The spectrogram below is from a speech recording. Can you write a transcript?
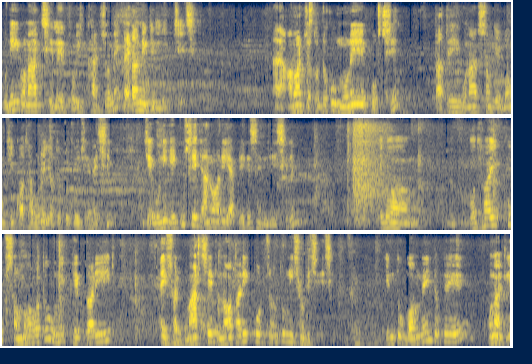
উনি ওনার ছেলের পরীক্ষার জন্য প্যাটার্নিটি লিভ চেয়েছিলেন। আহ, আমার যতটুকু মনে পড়ছে তাতে ওনার সঙ্গে মৌখিক কথা বলে যতটুকু জেনেছি যে উনি একুশে জানুয়ারি অ্যাপ্লিকেশন দিয়েছিলেন এবং বোধহয় খুব সম্ভবত উনি ফেব্রুয়ারির এই সরি মার্চের ন তারিখ পর্যন্ত উনি ছুটি চেয়েছিলেন। কিন্তু গভর্নমেন্ট ওকে ওনাকে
